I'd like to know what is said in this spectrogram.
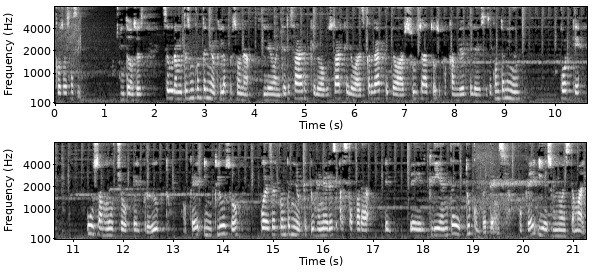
cosas así. Entonces, seguramente es un contenido que la persona le va a interesar, que le va a gustar, que lo va a descargar, que te va a dar sus datos a cambio de que le des ese contenido, porque usa mucho el producto, ¿ok? Incluso puede ser contenido que tú generes hasta para el, el cliente de tu competencia, ¿ok? Y eso no está mal.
